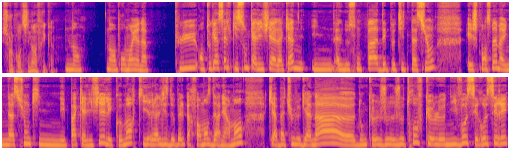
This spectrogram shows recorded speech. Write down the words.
sur le continent africain? Non, non, pour moi, il y en a plus. En tout cas, celles qui sont qualifiées à la Cannes, elles ne sont pas des petites nations. Et je pense même à une nation qui n'est pas qualifiée, les Comores, qui réalisent de belles performances dernièrement, qui a battu le Ghana. Euh, donc, euh, je, trouve que le niveau s'est resserré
